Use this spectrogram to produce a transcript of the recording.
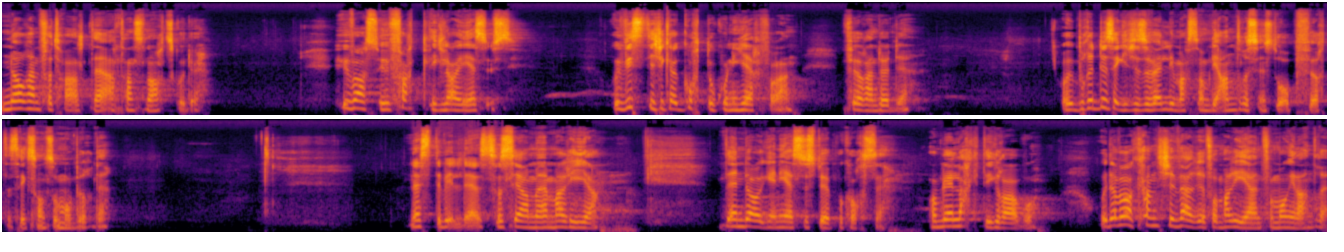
når han fortalte at han snart skulle dø. Hun var så ufattelig glad i Jesus. Hun visste ikke hva godt hun kunne gjøre for ham før han døde. Og Hun brydde seg ikke så veldig masse om de andre syntes hun oppførte seg sånn som hun burde. Neste bilde så ser vi Maria den dagen Jesus døde på korset og ble lagt i grava. Og det var kanskje verre for Maria enn for mange andre.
